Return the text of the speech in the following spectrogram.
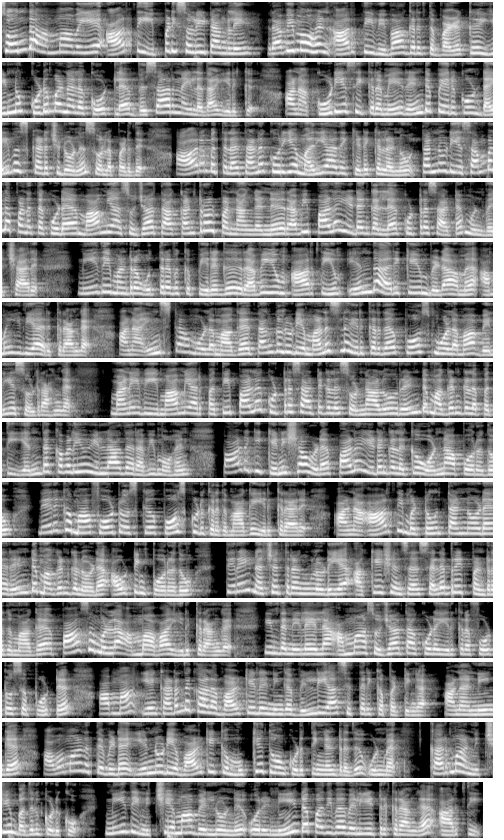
சொந்த அம்மாவையே ஆர்த்தி இப்படி சொல்லிட்டாங்களே. ரவிமோகன் ஆர்த்தி விவாகரத்து வழக்கு இன்னும் குடும்ப நல கோர்ட்ல விசாரணையில தான் இருக்கு. ஆனா கூடிய சீக்கிரமே ரெண்டு பேருக்கும் டைவர்ஸ் கிடைச்சிடும்னு சொல்லப்படுது. ஆரம்பத்துல தனக்குரிய மரியாதை கிடைக்கலன்னு தன்னுடைய சம்பள பணத்தை கூட மாமியா சுஜாதா கண்ட்ரோல் பண்ணாங்கன்னு ரவி பல இடங்கள்ல குற்றச்சாட்டை முன் வச்சாரு. நீதிமன்ற உத்தரவுக்கு பிறகு ரவியும் ஆர்த்தியும் எந்த அறிக்கையும் விடாம அமைதியா இருக்கிறாங்க. ஆனா இன்ஸ்டா மூலமாக தங்களுடைய மனசுல இருக்கிறத போஸ்ட் மூலமா வெளியே சொல்றாங்க. மனைவி மாமியார் பற்றி பல குற்றச்சாட்டுகளை சொன்னாலும் ரெண்டு மகன்களை பற்றி எந்த கவலையும் இல்லாத ரவிமோகன் பாடகி கெனிஷாவோட பல இடங்களுக்கு ஒன்றா போகிறதும் நெருக்கமாக ஃபோட்டோஸ்க்கு போஸ்ட் கொடுக்கறதுமாக இருக்கிறாரு. ஆனால் ஆர்த்தி மட்டும் தன்னோட ரெண்டு மகன்களோட அவுட்டிங் போகிறதும் திரை நட்சத்திரங்களுடைய அக்கேஷன்ஸை செலிப்ரேட் பண்ணுறதுமாக பாசமுள்ள அம்மாவாக இருக்கிறாங்க. இந்த நிலையில் அம்மா சுஜாதா கூட இருக்கிற ஃபோட்டோஸை போட்டு அம்மா என் கடந்த கால வாழ்க்கையில் நீங்கள் வெள்ளியாக சித்தரிக்கப்பட்டீங்க. ஆனால் நீங்கள் அவமானத்தை விட என்னுடைய வாழ்க்கைக்கு முக்கியத்துவம் கொடுத்தீங்கன்றது உண்மை. கர்மா நிச்சயம் பதில் கொடுக்கும். நீதி நிச்சயமாக வெல்லும்னு ஒரு நீண்ட பதிவை வெளியிட்டிருக்கிறாங்க ஆர்த்தி.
